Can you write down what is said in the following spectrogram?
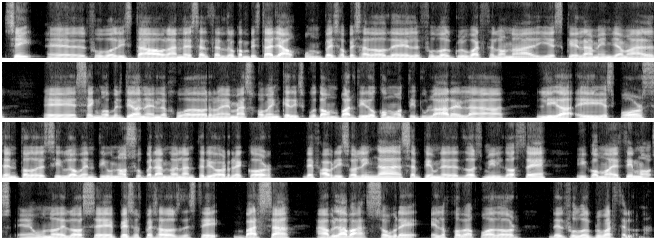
Sí, el futbolista holandés, el centrocampista, ya un peso pesado del Fútbol Club Barcelona, y es que Lamin Yamal eh, se convirtió en el jugador eh, más joven que disputa un partido como titular en la Liga eSports en todo el siglo XXI, superando el anterior récord de Fabrice Olinga en septiembre de 2012. Y como decimos, eh, uno de los eh, pesos pesados de este Barça hablaba sobre el joven jugador del Fútbol Club Barcelona.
